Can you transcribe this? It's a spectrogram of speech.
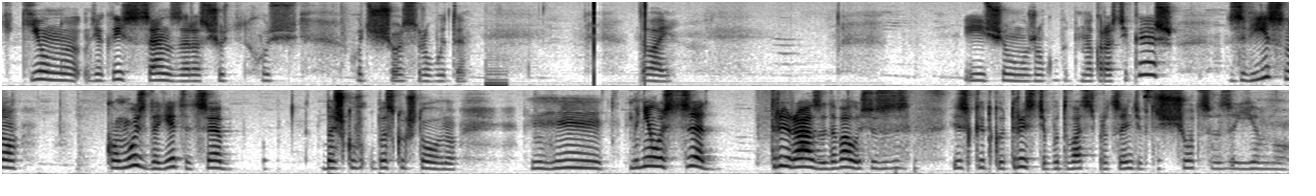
Який он, який сенс зараз щось, хоч, хоч щось робити. Давай. І що ми можемо купити на красті кеш? Звісно, комусь здається це безкоштовно. Угу. Мені ось це три рази давалося зі скидкою 30 або 20%. Та що це взаємно?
